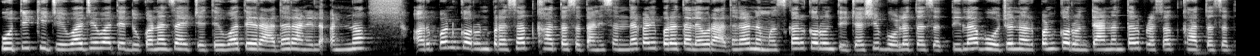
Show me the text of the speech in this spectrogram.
होती की जेव्हा जेव्हा ते दुकानात जायचे तेव्हा ते राधा राणीला अन्न अर्पण करून प्रसाद खात असत आणि संध्याकाळी परत आल्यावर राधाला नमस्कार करून तिच्याशी बोलत असत. तिला भोजन अर्पण करून त्यानंतर प्रसाद खात असत.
